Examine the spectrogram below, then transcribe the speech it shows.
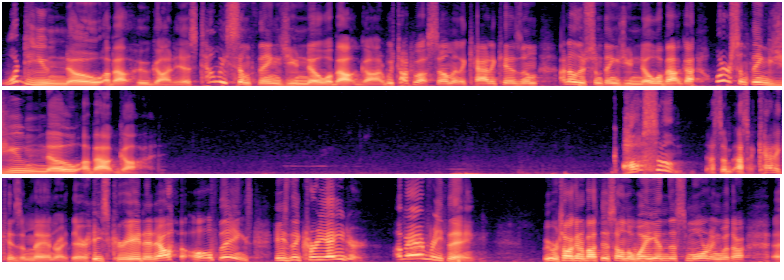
What do you know about who God is? Tell me some things you know about God. We've talked about some in the catechism. I know there's some things you know about God. What are some things you know about God? Awesome. That's a, that's a catechism man right there. He's created all, all things, He's the creator of everything. We were talking about this on the way in this morning with our uh,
